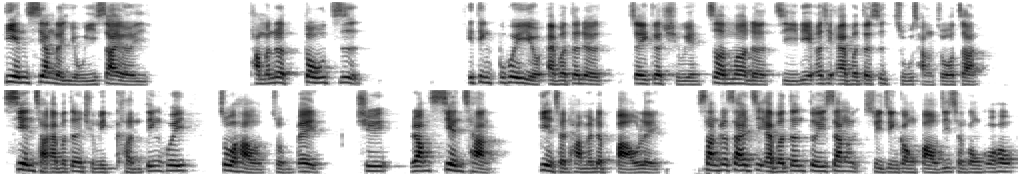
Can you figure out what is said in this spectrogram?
变相的友谊赛而已。他们的斗志一定不会有 Everton 的这个球员这么的激烈，而且 Everton 是主场作战。现场 Everton 球迷肯定会做好准备，去让现场变成他们的堡垒。上个赛季 Everton 对上水晶宫保级成功过后，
